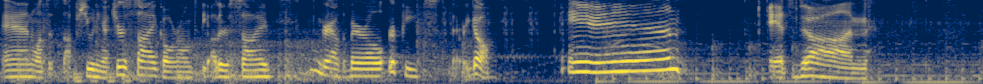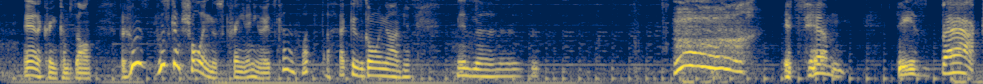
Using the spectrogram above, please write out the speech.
and once it stops shooting at your side, go around to the other side, grab the barrel, repeat. There we go. And it's done. And a crane comes down. But who's who's controlling this crane anyway? It's kind of what the heck is going on here? In the uh, it's him. He's back.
